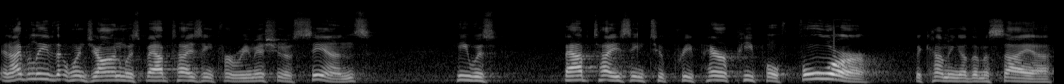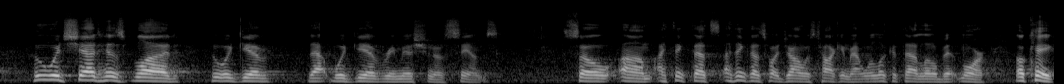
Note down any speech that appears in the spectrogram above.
And I believe that when John was baptizing for remission of sins, he was baptizing to prepare people for the coming of the Messiah who would shed his blood, who would give, that would give remission of sins. So um, I, think that's, I think that's what John was talking about. We'll look at that a little bit more. Okay,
